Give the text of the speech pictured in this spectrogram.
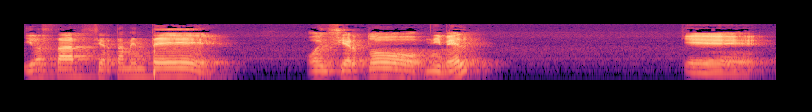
iba a estar ciertamente o en cierto nivel que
